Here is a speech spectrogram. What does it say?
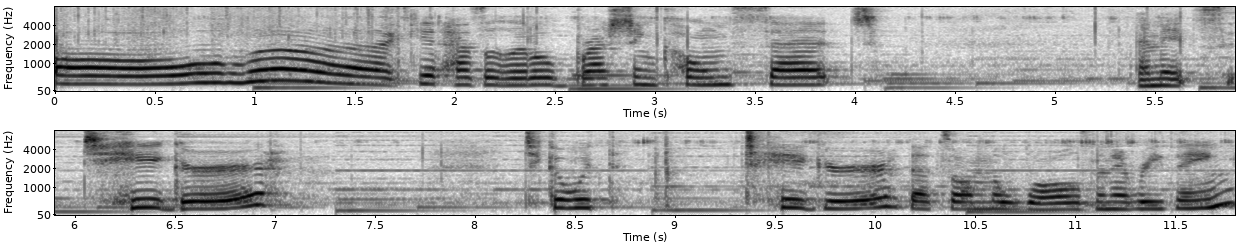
oh, look, it has a little brush and comb set. And it's Tigger to go with Tigger that's on the walls and everything.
